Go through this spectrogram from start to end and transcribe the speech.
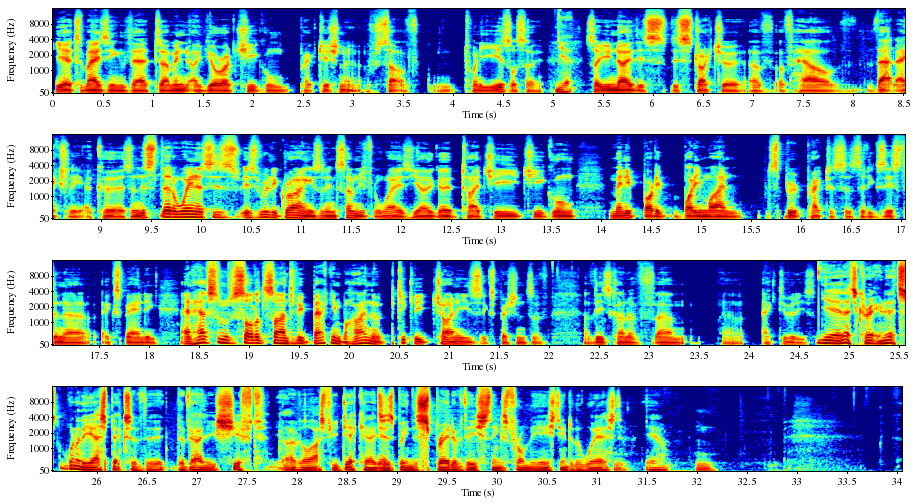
Yeah, it's amazing that I mean you're a qigong practitioner of sort of twenty years or so. Yeah. So you know this this structure of, of how that actually occurs, and this that awareness is is really growing, isn't it, in so many different ways? Yoga, Tai Chi, qigong, many body body mind spirit practices that exist and are expanding, and have some solid scientific backing behind them, particularly Chinese expressions of of these kind of um, uh, activities. Yeah, that's correct. And that's one of the aspects of the, the value shift over the last few decades yeah. has been the spread of these things from the east into the west. Mm. Yeah. Mm.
